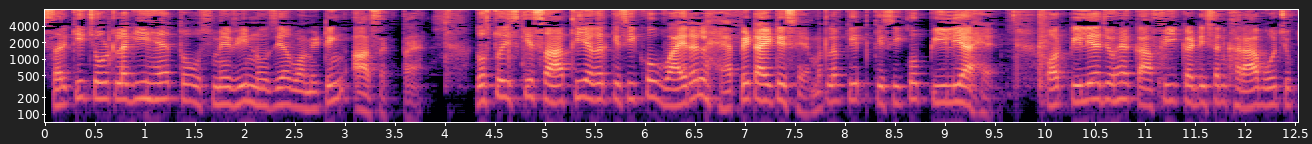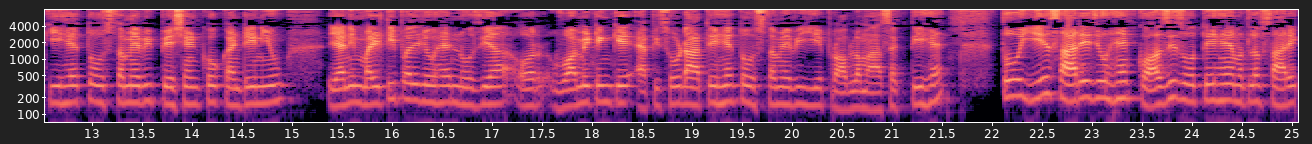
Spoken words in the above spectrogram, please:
सर की चोट लगी है तो उसमें भी नोजिया वॉमिटिंग आ सकता है। दोस्तों, इसके साथ ही अगर किसी को वायरल हेपेटाइटिस है मतलब कि किसी को पीलिया है, और पीलिया जो है काफ़ी कंडीशन खराब हो चुकी है तो उस समय भी पेशेंट को कंटिन्यू यानी मल्टीपल जो है नोजिया और वॉमिटिंग के एपिसोड आते हैं तो उस समय भी ये प्रॉब्लम आ सकती है। तो ये सारे जो हैं कॉजेज होते हैं मतलब सारे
